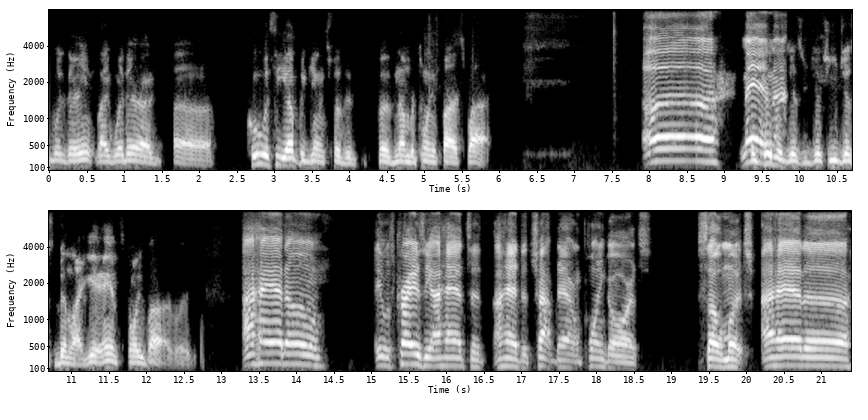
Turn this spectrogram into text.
was there any, like were there a uh who was he up against for the for the number 25 spot? Uh Man, I, just just you just been like, yeah, Ant's twenty five. Right? I had um, it was crazy. I had to I had to chop down point guards so much. I had uh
